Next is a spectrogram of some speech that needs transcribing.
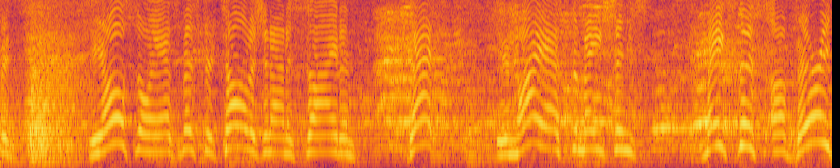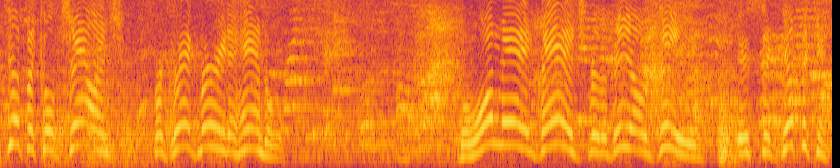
He also has Mr. Television on his side, and that, in my estimations, makes this a very difficult challenge for Greg Murray to handle. The one-man advantage for the BOZ is significant.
